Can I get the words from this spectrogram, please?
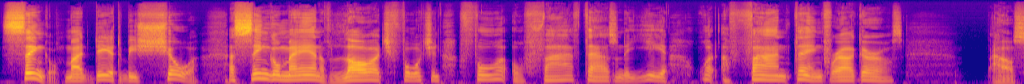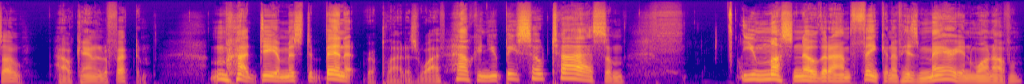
single, my dear, to be sure. A single man of large fortune, four or five thousand a year. What a fine thing for our girls. How so? How can it affect them? My dear Mr. Bennet, replied his wife, how can you be so tiresome? You must know that I am thinking of his marrying one of 'em.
